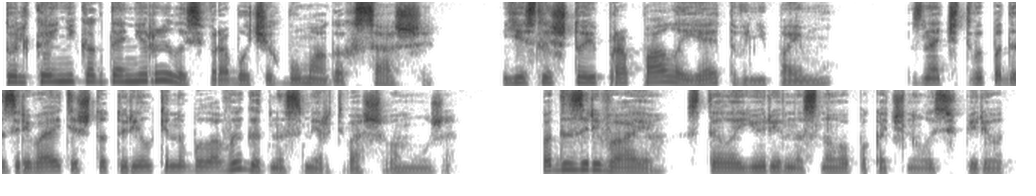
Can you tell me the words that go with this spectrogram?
Только я никогда не рылась в рабочих бумагах Саши. Если что и пропало, я этого не пойму. Значит, вы подозреваете, что Турилкину была выгодна смерть вашего мужа? Подозреваю. Стелла Юрьевна снова покачнулась вперед.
